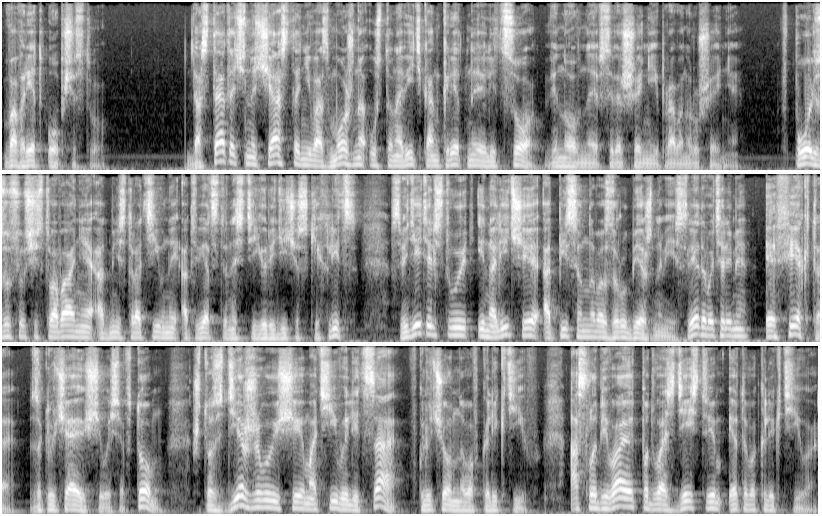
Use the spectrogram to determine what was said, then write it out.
во вред обществу. Достаточно часто невозможно установить конкретное лицо, виновное в совершении правонарушения. В пользу существования административной ответственности юридических лиц свидетельствует и наличие описанного зарубежными исследователями эффекта, заключающегося в том, что сдерживающие мотивы лица включенного в коллектив, ослабевают под воздействием этого коллектива.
